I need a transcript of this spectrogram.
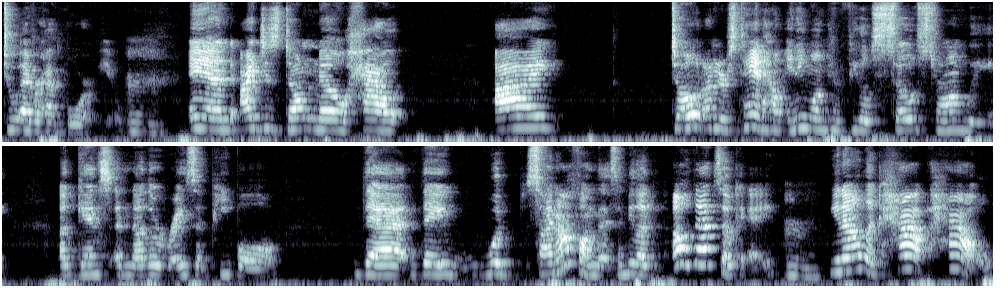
to ever have more of you Mm. and i just don't know how i don't understand how anyone can feel so strongly against another race of people that they would sign off on this and be like, "Oh, that's okay." Mm. You know, like how how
